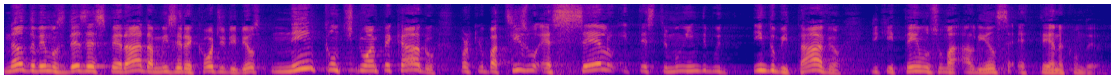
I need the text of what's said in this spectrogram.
não devemos desesperar da misericórdia de Deus, nem continuar em pecado, porque o batismo é selo e testemunho indubi- indubitável de que temos uma aliança eterna com Deus.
